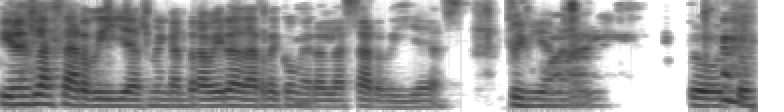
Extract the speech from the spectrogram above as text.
Tienes las ardillas, me encantaba ir a dar de comer a las ardillas. Venían ahí todo, todo,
